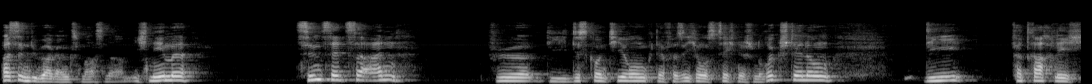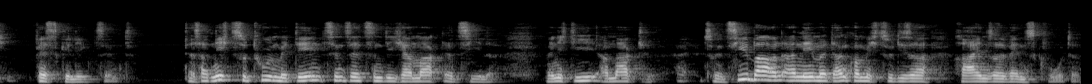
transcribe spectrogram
Was sind Übergangsmaßnahmen? Ich nehme Zinssätze an für die Diskontierung der versicherungstechnischen Rückstellungen, die vertraglich festgelegt sind. Das hat nichts zu tun mit den Zinssätzen, die ich am Markt erziele. Wenn ich die am Markt zu erzielbaren annehme, dann komme ich zu dieser reinen Solvenzquote.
